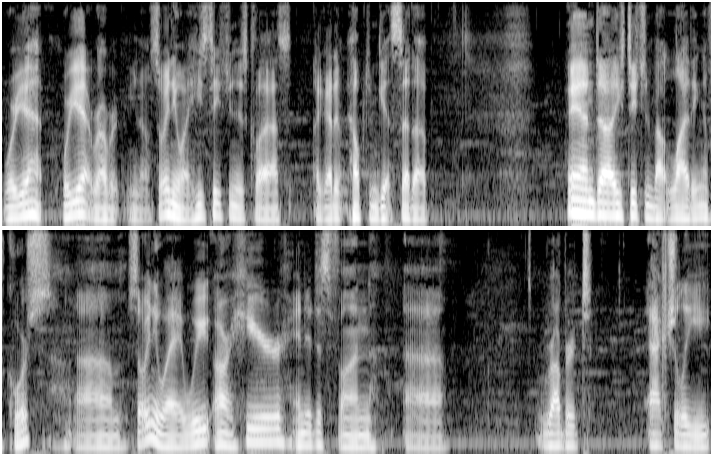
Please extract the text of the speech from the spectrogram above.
where you at? Where you at, Robert? You know. So anyway, he's teaching his class. I got him, helped him get set up, and uh, he's teaching about lighting, of course. Um, so anyway, we are here, and it is fun. Uh, Robert actually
